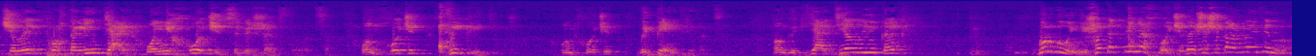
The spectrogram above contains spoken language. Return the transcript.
человек просто лентяй, он не хочет совершенствоваться, он хочет выглядеть, он хочет выпендриваться. Он говорит, я делаю как Бургундии, что ты от меня хочешь? Это еще шикарное вино.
